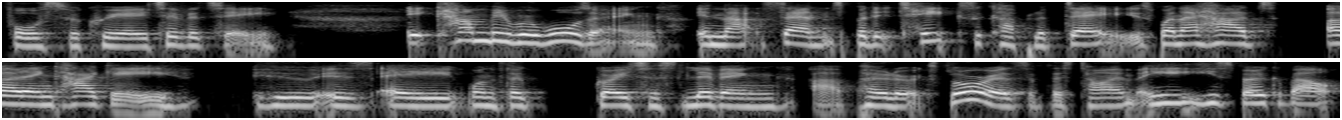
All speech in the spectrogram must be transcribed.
force for creativity. It can be rewarding in that sense, but it takes a couple of days. When I had Erling Kagge, who is a one of the greatest living uh, polar explorers of this time, he he spoke about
